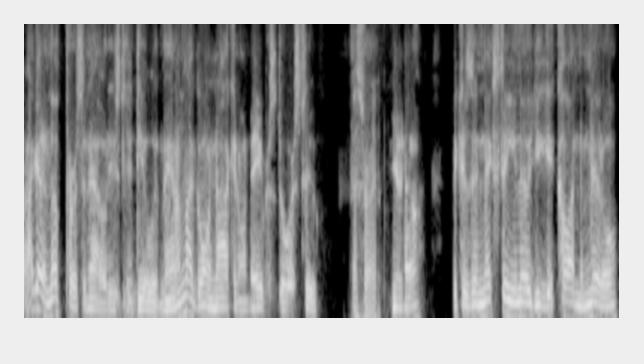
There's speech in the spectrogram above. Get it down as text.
I got enough personalities to deal with, man. I'm not going knocking on neighbors' doors too. That's right. You know, because the next thing you know, you get caught in the middle,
